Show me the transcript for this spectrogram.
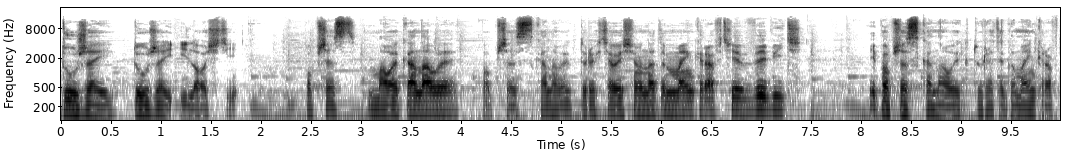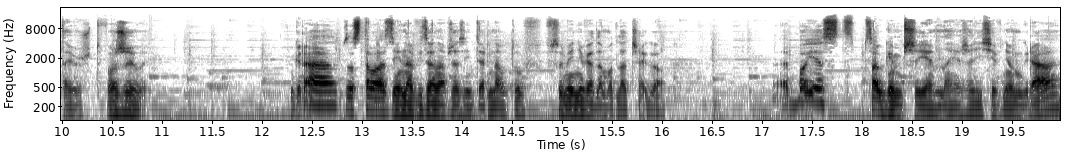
dużej, dużej ilości? Poprzez małe kanały, poprzez kanały, które chciały się na tym Minecrafcie wybić i poprzez kanały, które tego Minecrafta już tworzyły. Gra została znienawidzona przez internautów, w sumie nie wiadomo dlaczego bo jest całkiem przyjemna, jeżeli się w nią gra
